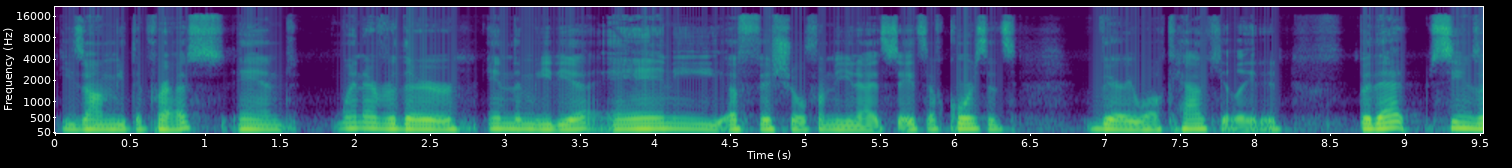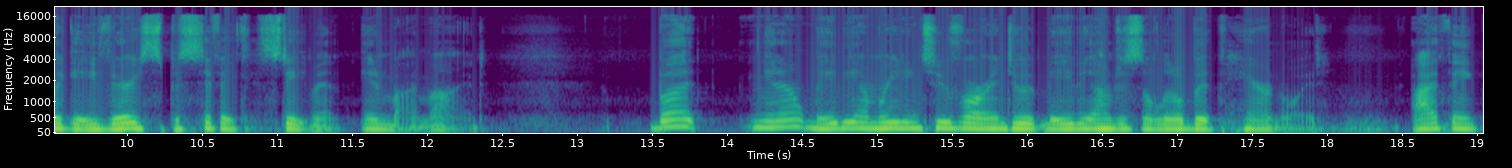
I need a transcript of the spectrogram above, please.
he's on Meet the Press, and whenever they're in the media, any official from the United States, of course, it's very well calculated. But that seems like a very specific statement in my mind. But, you know, maybe I'm reading too far into it. Maybe I'm just a little bit paranoid. I think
